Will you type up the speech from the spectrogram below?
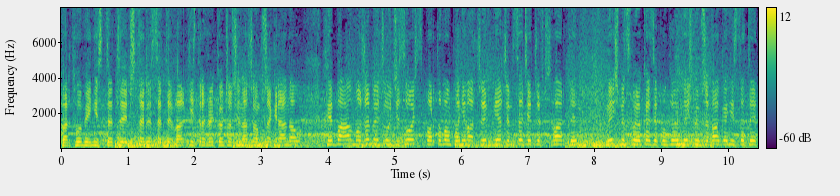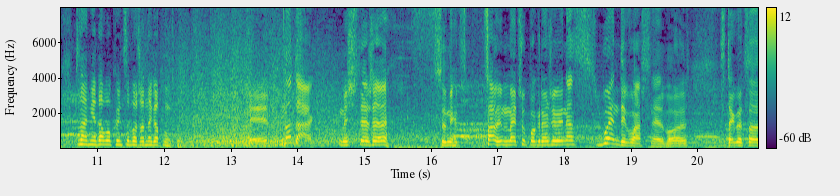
Bartłomiej, niestety cztery sety walki z trefem kończą się naszą przegraną. Chyba możemy czuć złość sportową, ponieważ czy w pierwszym secie, czy w czwartym mieliśmy swoje okazje punktowe, mieliśmy przewagę, niestety to nam nie dało końcowo żadnego punktu. E, No tak, myślę, że w sumie w całym meczu pogrążyły nas błędy własne, bo z tego co,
